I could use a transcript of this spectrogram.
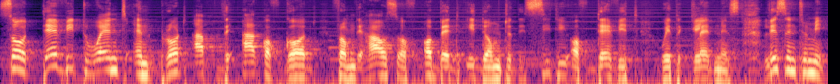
So David went and brought up the ark of God from the house of Obed Edom to the city of David with gladness. Listen to me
